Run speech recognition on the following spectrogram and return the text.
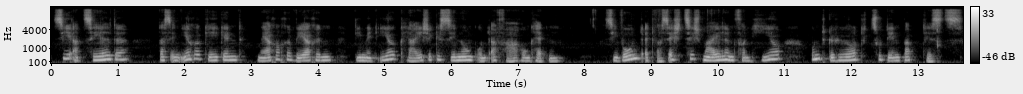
Sie erzählte, dass in ihrer Gegend mehrere wären, die mit ihr gleiche Gesinnung und Erfahrung hätten. Sie wohnt etwa 60 Meilen von hier und gehört zu den Baptists.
